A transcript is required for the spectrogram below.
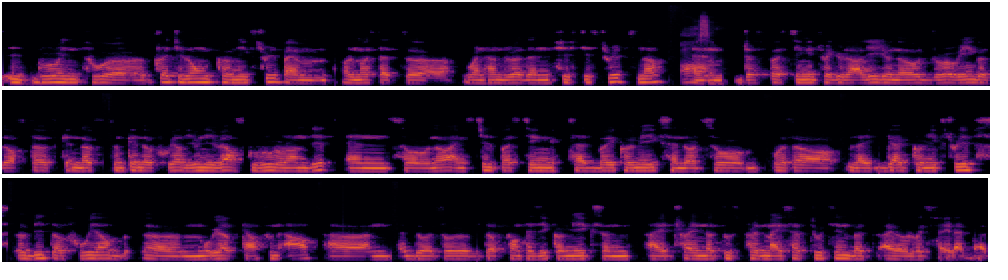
it grew into a pretty long comic strip. I'm almost at uh, 150 strips now, Awesome. and just posting it regularly. You know, drawing other stuff, kind of some kind of weird universe grew around it. And so now I'm still posting sad boy comics and also other like gag comic strips, a bit of weird, um, weird cartoon art. Um, I do also a bit of fantasy comics and I try not to spread myself too thin, but I always fail at that.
